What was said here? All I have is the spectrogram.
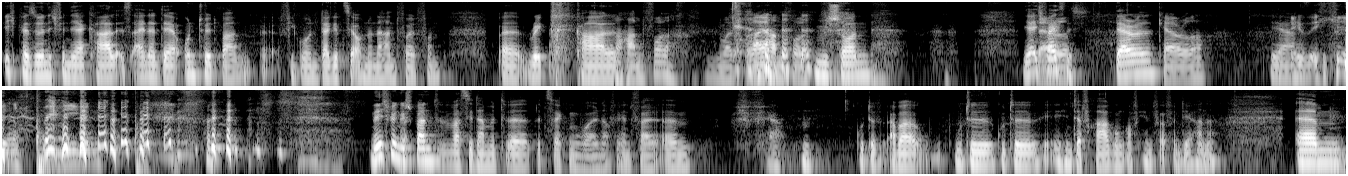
ich persönlich finde ja, Karl ist einer der untötbaren äh, Figuren. Da gibt es ja auch nur eine Handvoll von. Äh, Rick, Karl, Eine Handvoll? Du meinst drei Handvoll? Michonne. Ja, ich Daryl. weiß nicht. Daryl, Carol, ja. Ezekiel, Negan. Nee, ich bin gespannt, was sie damit äh, bezwecken wollen, auf jeden Fall. Ähm, ja, hm, gute, aber gute, gute Hinterfragung auf jeden Fall von dir, Hanne. Ähm,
